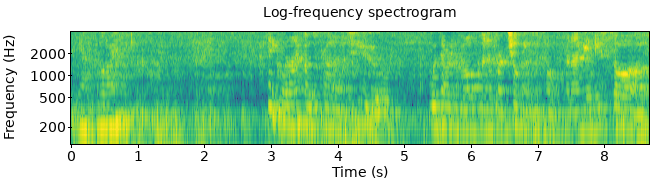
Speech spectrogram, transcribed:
Yeah, Laura? I think what I'm most proud of too, with our involvement is our children's involvement. I mean, we saw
